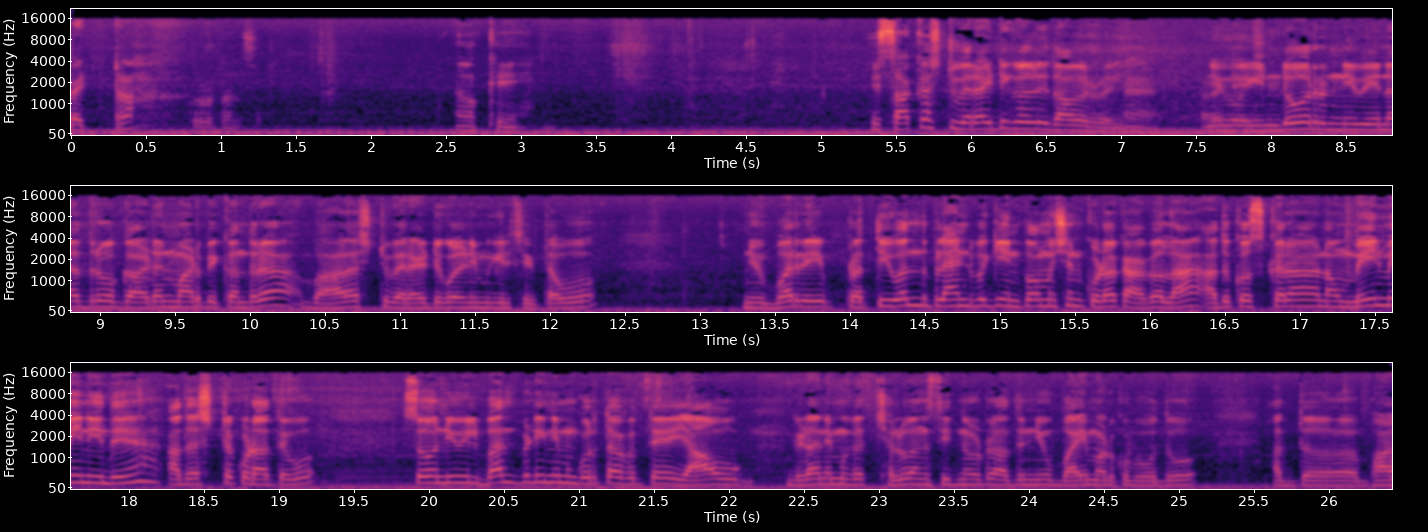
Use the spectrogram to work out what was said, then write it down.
Petra croton sir. Okay ಈ ಸಾಕಷ್ಟು ವೆರೈಟಿಗಳು ಇದಾವೆ ರೀ. ನೀವು ಇಂಡೋರ್ ಇಂಡೋರ್ ನೀವೇನಾದರೂ ಗಾರ್ಡನ್ ಮಾಡ್ಬೇಕಂದ್ರೆ ಭಾಳಷ್ಟು ವೆರೈಟಿಗಳು ನಿಮ್ಗೆ ಇಲ್ಲಿ ಸಿಗ್ತಾವು. ನೀವು ಬರ್ರಿ, ಪ್ರತಿಯೊಂದು ಪ್ಲ್ಯಾಂಟ್ ಬಗ್ಗೆ ಇನ್ಫಾರ್ಮೇಷನ್ ಕೊಡೋಕ್ಕಾಗಲ್ಲ ಅದಕ್ಕೋಸ್ಕರ ನಾವು ಮೇನ್ ಮೇನ್ ಇದೆ, ಅದಷ್ಟು ಕೊಡತ್ತೇವು ಸೊ ನೀವು ಇಲ್ಲಿ ಬಂದ್ಬಿಟ್ಟು ನಿಮ್ಗೆ ಗೊತ್ತಾಗುತ್ತೆ ಯಾವ ಗಿಡ ನಿಮ್ಗೆ ಚಲೋ ಅನಿಸ್ತಿದ್ದು ನೋಡ್ರಿ ಅದನ್ನ ನೀವು ಬೈ ಮಾಡ್ಕೋಬೋದು. ಅದು ಭಾಳ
